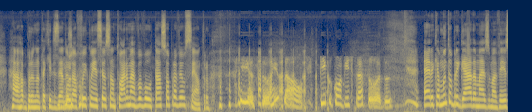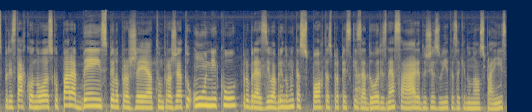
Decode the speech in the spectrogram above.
A Bruna está aqui dizendo, eu já fui conhecer o santuário, mas vou voltar só para ver o centro. Isso, então, fica o convite para todos. Érica, muito obrigada mais uma vez por estar conosco. Parabéns pelo projeto, um projeto único para o Brasil, abrindo muitas portas para pesquisadores ah. nessa área dos jesuítas aqui no nosso país.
